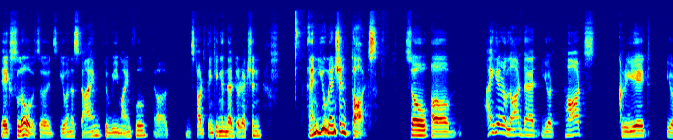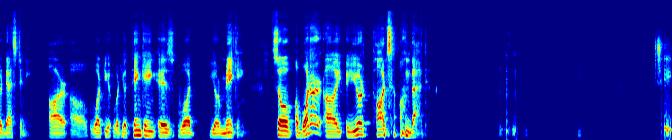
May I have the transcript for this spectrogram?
take slow. So it's given us time to be mindful, uh, start thinking in that direction. And you mentioned thoughts. So um, I hear a lot that your thoughts create your destiny, or uh, what you what you're thinking is what you're making. So uh, what are uh, your thoughts on that? See,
